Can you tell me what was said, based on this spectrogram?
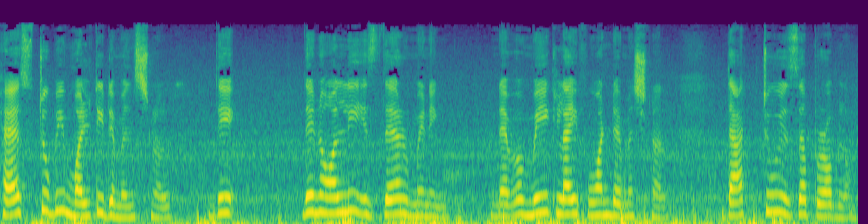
has to be multidimensional. They, then only is there meaning. Never make life one dimensional. That too is a problem.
